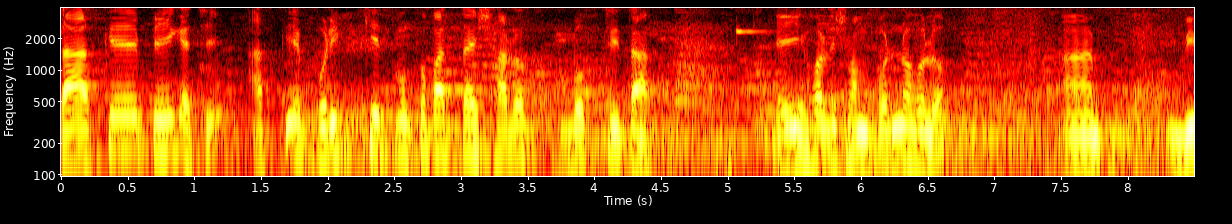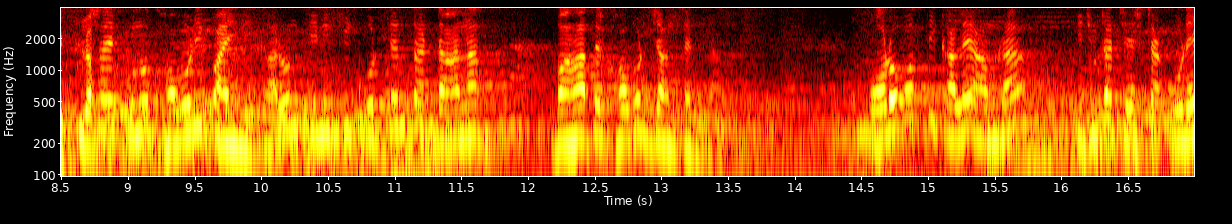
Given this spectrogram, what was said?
তা আজকে পেয়ে গেছি। আজকে পরীক্ষিত মুখোপাধ্যায় স্মারক বক্তৃতা এই হলে সম্পন্ন হলো। বিপ্লব কোনো খবরই পাইনি, কারণ তিনি কি করতেন তার ডান হাত, বাঁ হাতের খবর জানতেন না। পরবর্তীকালে আমরা কিছুটা চেষ্টা করে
